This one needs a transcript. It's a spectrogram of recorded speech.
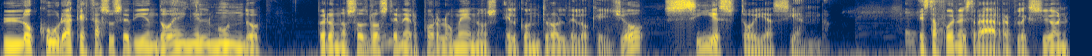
locura que está sucediendo en el mundo, pero nosotros tener por lo menos el control de lo que yo sí estoy haciendo. Esta fue nuestra reflexión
